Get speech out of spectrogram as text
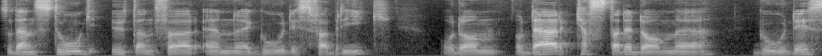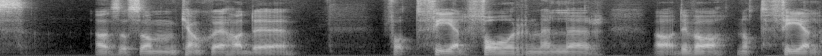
Så den stod utanför en godisfabrik och, de, och där kastade de eh, godis, alltså som kanske hade fått fel form eller ja, det var något fel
